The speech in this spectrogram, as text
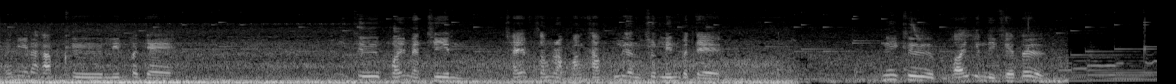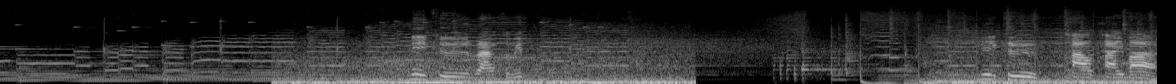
และนี่นะครับคือลิ้นประแจ คือ point machine ใช้สำหรับบังคับเลื่อนชุดลิ้นประแจ นี่คือ point indicator นี่คือรางสวิตช์ นี่คือชาวไทยบาร์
